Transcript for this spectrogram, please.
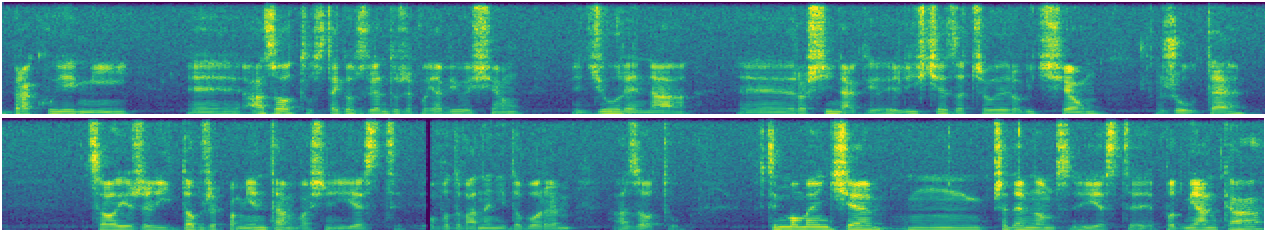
brakuje mi y, azotu z tego względu, że pojawiły się dziury na y, roślinach. Liście zaczęły robić się żółte, co jeżeli dobrze pamiętam właśnie jest spowodowane niedoborem azotu. W tym momencie mm, przede mną jest y, podmianka,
